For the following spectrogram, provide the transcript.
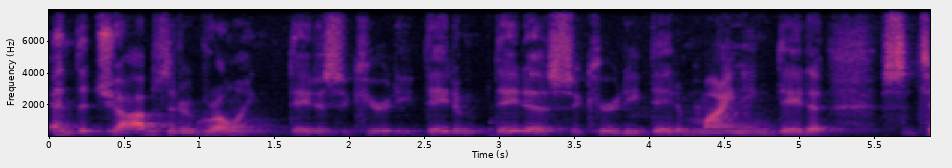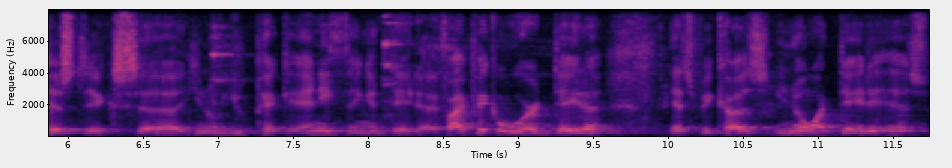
And the jobs that are growing, data security, data, data security, data mining, data statistics, uh, you know, you pick anything in data. If I pick a word data, it's because, you know what data is?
